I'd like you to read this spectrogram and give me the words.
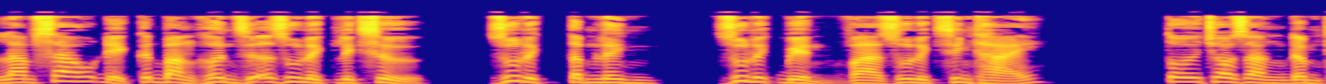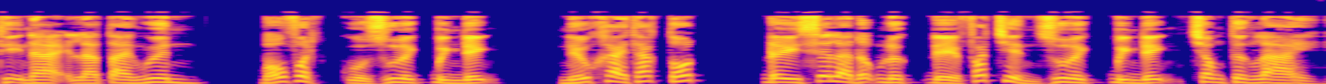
làm sao để cân bằng hơn giữa du lịch lịch sử, du lịch tâm linh, du lịch biển và du lịch sinh thái. Tôi cho rằng Đầm Thị Nại là tài nguyên, báu vật của du lịch Bình Định, nếu khai thác tốt, đây sẽ là động lực để phát triển du lịch Bình Định trong tương lai.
